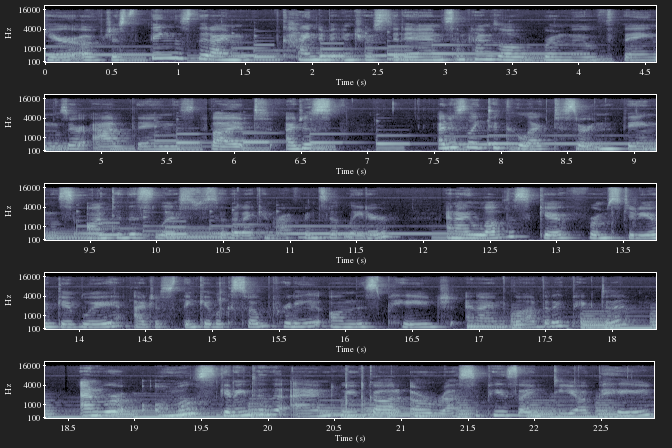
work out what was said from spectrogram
here of just things that I'm kind of interested in. Sometimes I'll remove things or add things, but I just I just like to collect certain things onto this list so that I can reference it later. And I love this gift from Studio Ghibli. I just think it looks so pretty on this page and I'm glad that I picked it. And we're almost getting to the end. We've got a recipes idea page.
